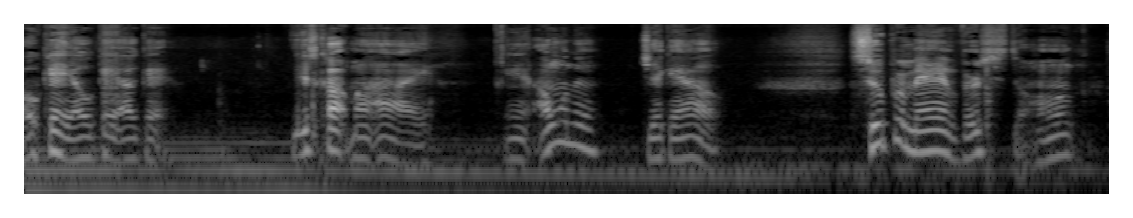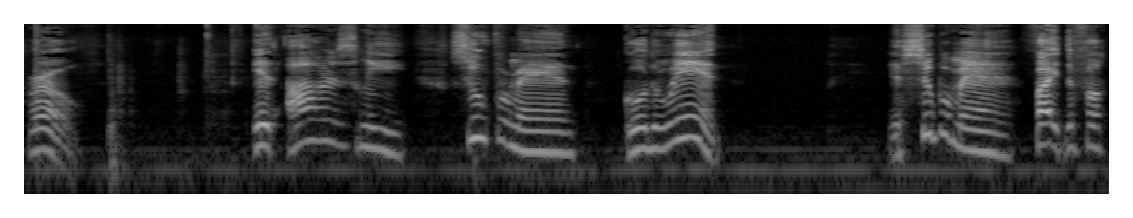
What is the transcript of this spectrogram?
Okay, okay, okay. This caught my eye and I wanna check it out. Superman versus the Hulk, bro. It obviously Superman go to win. If Superman fight the fuck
